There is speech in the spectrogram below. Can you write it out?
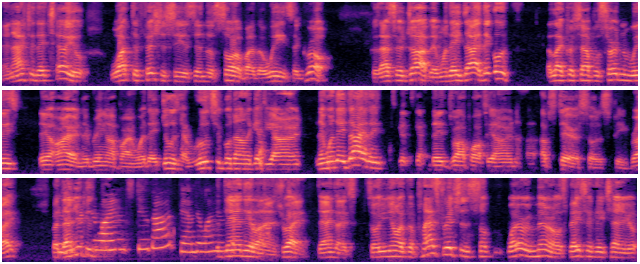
And actually, they tell you what deficiency is in the soil by the weeds that grow, because that's their job. And when they die, they go, like for example, certain weeds, they are iron, they bring up iron. What they do is have roots that go down to get the iron. And then when they die, they get, they drop off the iron upstairs, so to speak, right? But do then you can dandelions do that. Dandelions. the dandelions, right? Dandelions. So you know, if a plant's rich in some, whatever minerals, basically telling you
